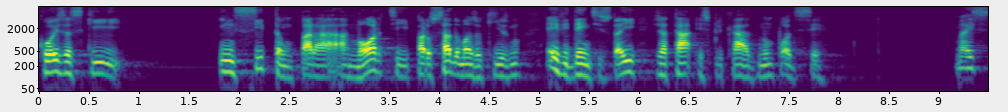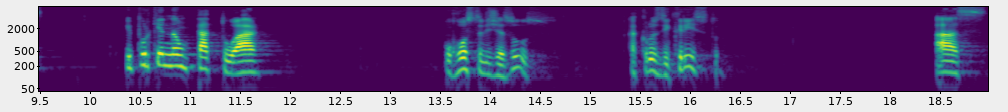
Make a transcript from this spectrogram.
coisas que incitam para a morte para o sadomasoquismo. É evidente, isso daí já está explicado, não pode ser. Mas e por que não tatuar o rosto de Jesus, a cruz de Cristo, as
